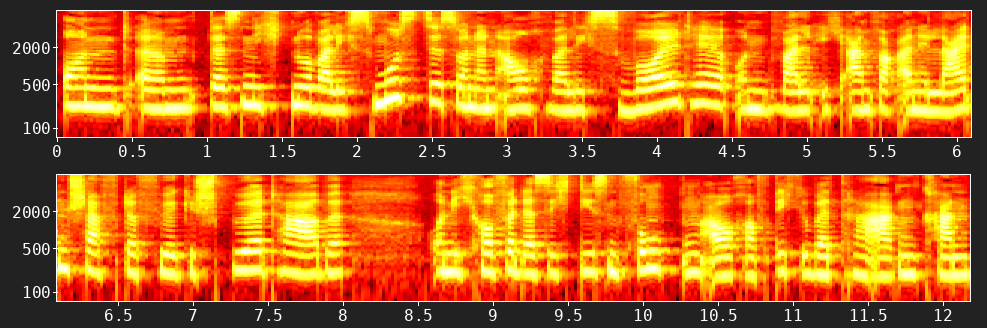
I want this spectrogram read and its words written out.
und ähm, das nicht nur, weil ich es musste, sondern auch, weil ich es wollte und weil ich einfach eine Leidenschaft dafür gespürt habe. Und ich hoffe, dass ich diesen Funken auch auf dich übertragen kann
